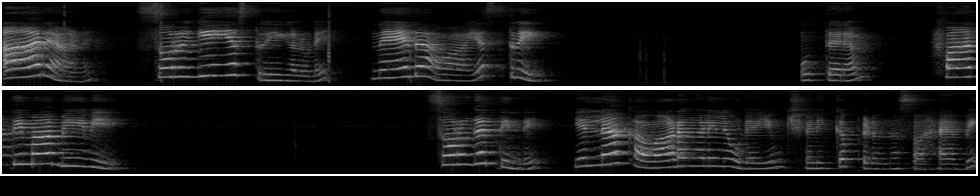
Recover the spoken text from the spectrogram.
ആരാണ് സ്വർഗീയ സ്ത്രീകളുടെ നേതാവായ സ്ത്രീ. ഉത്തരം ഫാത്തിമ ബീവി. സ്വർഗത്തിന്റെ എല്ലാ കവാടങ്ങളിലൂടെയും ക്ഷണിക്കപ്പെടുന്ന സ്വഹാബി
